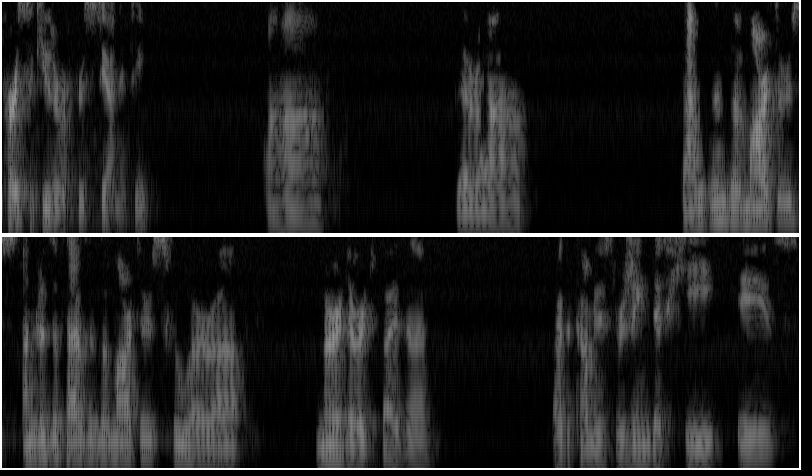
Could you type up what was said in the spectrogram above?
persecutor of Christianity. Uh, there are thousands of martyrs, hundreds of thousands of martyrs who were uh, murdered by the by the communist regime that he is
